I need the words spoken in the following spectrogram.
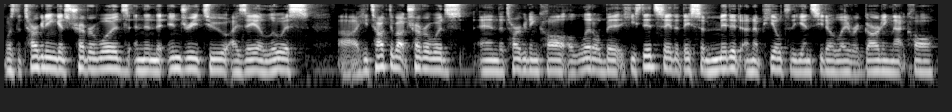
was the targeting against Trevor Woods, and then the injury to Isaiah Lewis. Uh, he talked about Trevor Woods and the targeting call a little bit. He did say that they submitted an appeal to the NCAA regarding that call.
